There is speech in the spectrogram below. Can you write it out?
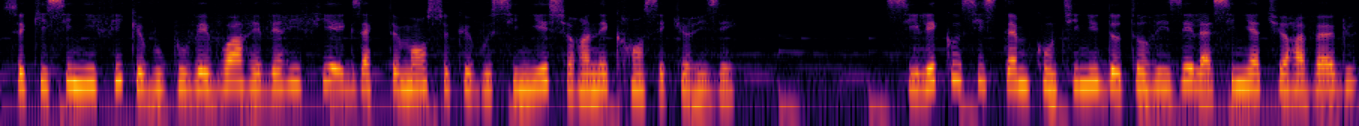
ce qui signifie que vous pouvez voir et vérifier exactement ce que vous signez sur un écran sécurisé. Si l'écosystème continue d'autoriser la signature aveugle,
